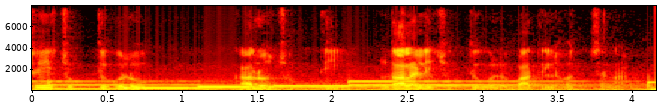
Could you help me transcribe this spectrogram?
সেই চুক্তিগুলো, কালো চুক্তি, দালালি চুক্তিগুলো বাতিল হচ্ছে না?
